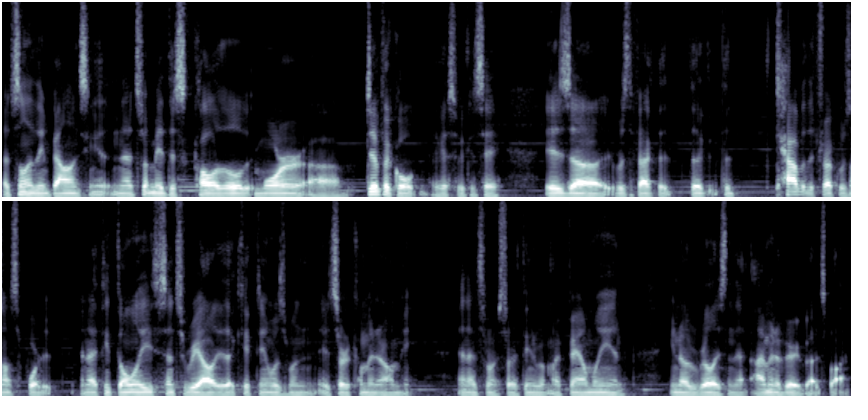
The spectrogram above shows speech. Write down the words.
That's the only thing balancing it. And that's what made this call a little bit more uh, difficult, I guess we could say, is uh, was the fact that the, the cab of the truck was not supported. And I think the only sense of reality that kicked in was when it started coming in on me. And that's when I started thinking about my family and, you know, realizing that I'm in a very bad spot.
